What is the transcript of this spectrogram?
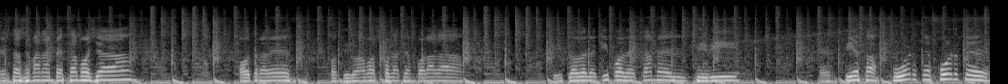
Esta semana empezamos ya. Otra vez continuamos con la temporada y todo el equipo de Camel TV empieza fuerte, fuerte.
